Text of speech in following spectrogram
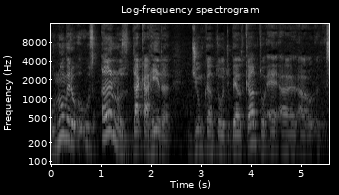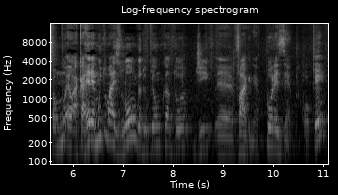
o número, os anos da carreira de um cantor de bel canto é a, a, são, é, a carreira é muito mais longa do que um cantor de é, Wagner, por exemplo, ok?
